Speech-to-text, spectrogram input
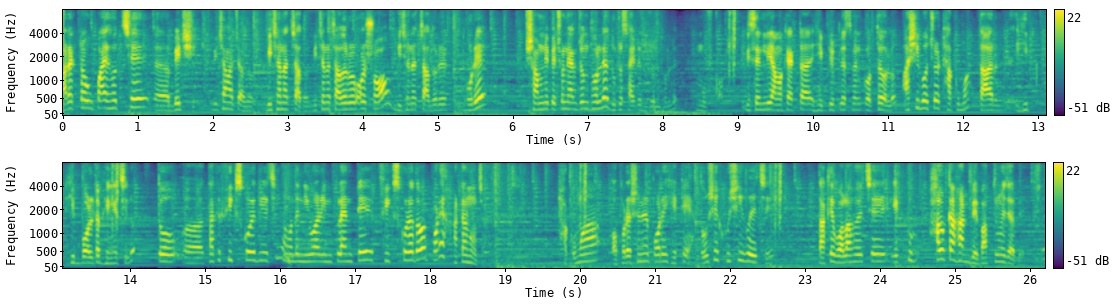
আরেকটা উপায় হচ্ছে বেডশিট বিছানা চাদর। বিছানার চাদর। বিছানার চাদরের উপর সহ বিছানার চাদরের ধরে সামনে পেছনে একজন ধরলে দুটো সাইডে দুজন ধরলে মুভ কর। রিসেন্টলি আমাকে একটা হিপ রিপ্লেসমেন্ট করতে হলো। আশি বছর ঠাকুমা তার হিপ হিপ বলটা ভেঙেছিল। তো তাকে ফিক্স করে দিয়েছি। আমাদের নিউয়ার ইমপ্ল্যান্টে ফিক্স করে দেওয়ার পরে হাঁটানো যায়। ঠাকুমা অপারেশনের পরে হেঁটে এত সে খুশি হয়েছে তাকে বলা হয়েছে একটু হালকা হাঁটবে বাথরুমে যাবে। সে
